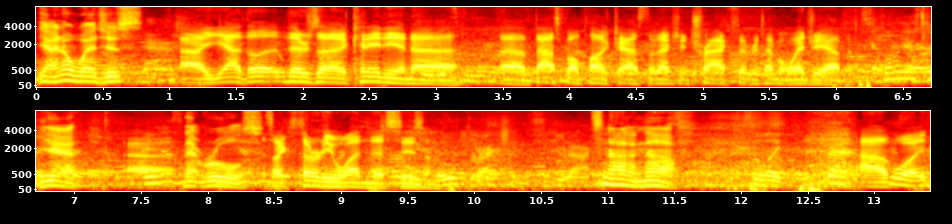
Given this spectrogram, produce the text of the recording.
Yeah, I know wedges. Uh, yeah, th- there's a Canadian uh, uh, basketball podcast that actually tracks every time a wedgie happens. Yeah, that rules. It's like 31 this season. It's not enough. Uh, well, it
